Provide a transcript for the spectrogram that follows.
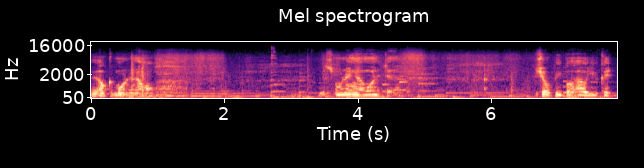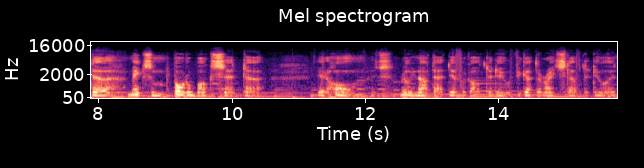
Well, good morning all. This morning I wanted to show people how you could uh, make some photo books at, uh, at home. It's really not that difficult to do if you got the right stuff to do it.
